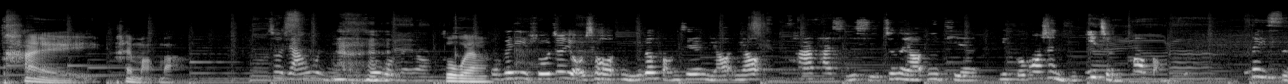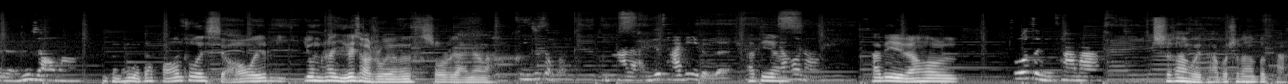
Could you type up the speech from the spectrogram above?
太太忙吧。做家务你做过没有？做过呀。我跟你说，就有时候你一个房间，你要你要擦擦洗洗，真的要一天，你何况是你一整套房子。累死人，你知道吗？可能我在房子住的小，我也用不上一个小时，我就能收拾干净了。你是怎么擦的？你是擦地对不对？擦地啊。然后呢？擦地，然后桌子你擦吗？吃饭会擦，不吃饭不擦。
